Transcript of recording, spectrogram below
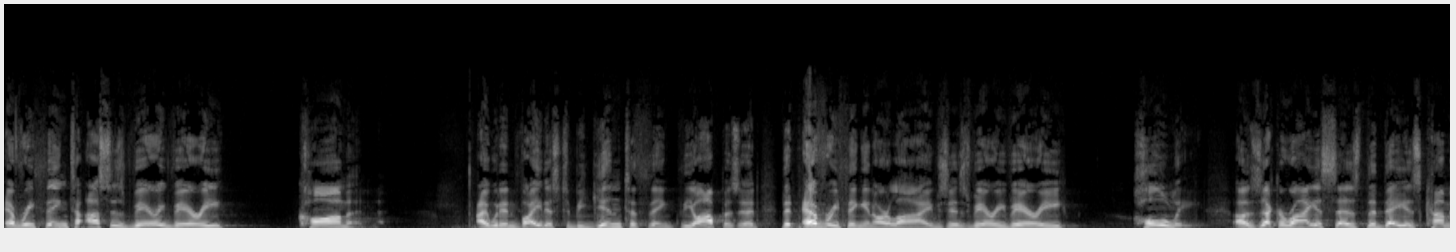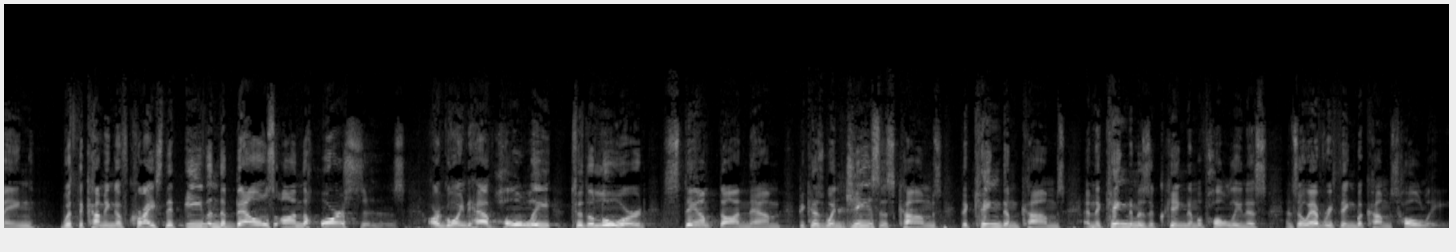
Everything to us is very, very common. I would invite us to begin to think the opposite that everything in our lives is very, very holy. Uh, Zechariah says the day is coming with the coming of Christ that even the bells on the horses are going to have holy to the Lord stamped on them because when Jesus comes, the kingdom comes, and the kingdom is a kingdom of holiness, and so everything becomes holy.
